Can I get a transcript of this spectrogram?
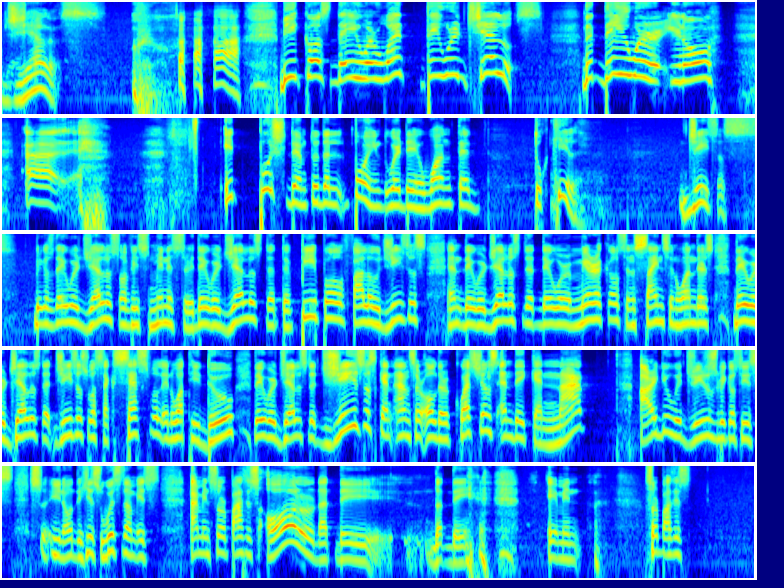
jealous. because they were what? They were jealous. That they were, you know, uh, it pushed them to the point where they wanted to kill Jesus because they were jealous of his ministry. They were jealous that the people follow Jesus and they were jealous that there were miracles and signs and wonders. They were jealous that Jesus was successful in what he do. They were jealous that Jesus can answer all their questions and they cannot argue with Jesus because his you know his wisdom is I mean surpasses all that they that they I mean surpasses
